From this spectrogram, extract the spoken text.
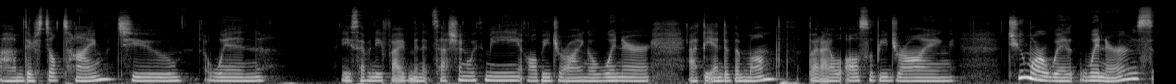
Um, there's still time to win a 75 minute session with me. I'll be drawing a winner at the end of the month, but I will also be drawing two more wi- winners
